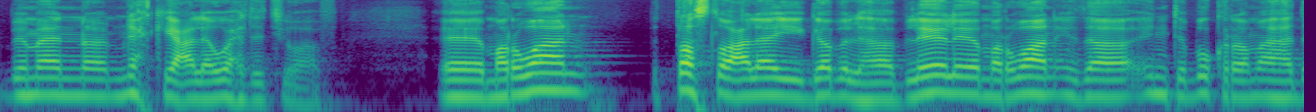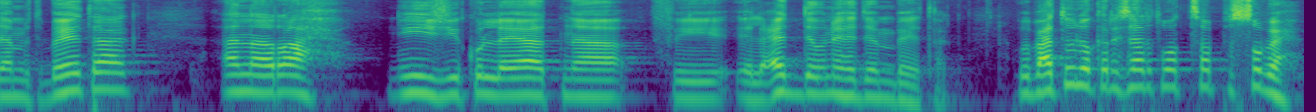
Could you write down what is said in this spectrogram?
بما أن بنحكي على وحدة يواف آه، مروان اتصلوا علي قبلها بليلة. مروان إذا أنت بكرة ما هدمت بيتك أنا راح نيجي كلياتنا في العدة ونهدم بيتك. ويبعثوا لك رسالة واتساب الصبح.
